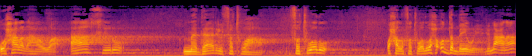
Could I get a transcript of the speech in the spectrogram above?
waxaa la dhahaa waa aakhiru madaari اlfatwa fatwadu waxa la fatwoodo waxa u dambeeya weeye. Bimacnaa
